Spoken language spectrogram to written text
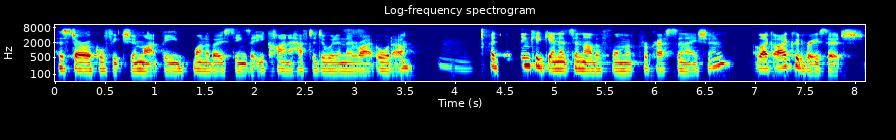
historical fiction might be one of those things that you kind of have to do it in the right order. Mm. I just think, again, it's another form of procrastination. Like I could research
